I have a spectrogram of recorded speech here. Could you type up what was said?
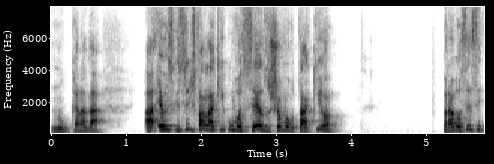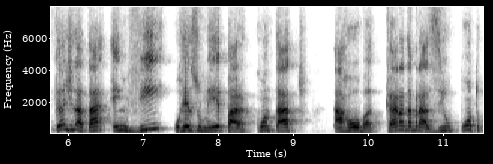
no Canadá. Ah, eu esqueci de falar aqui com vocês, deixa eu voltar aqui, ó. Para você se candidatar, envie o resumê para contato arroba canadabrasil.com.br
